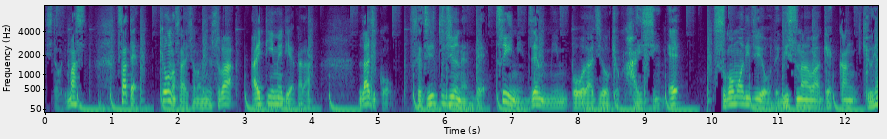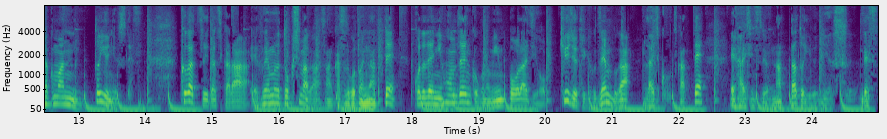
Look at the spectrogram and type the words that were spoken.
しております。さて、今日の最初のニュースは IT メディアからラジコ設立10年でついに全民放ラジオ局配信へ。巣ごもり需要でリスナーは月間900万人というニュースです。9月1日から FM 徳島が参加することになって、これで日本全国の民放ラジオ99局全部がラジコを使って配信するようになったというニュースです。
